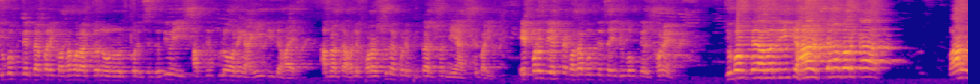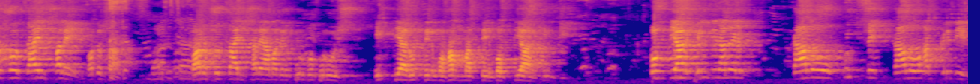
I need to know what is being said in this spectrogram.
যুবকদের ব্যাপারে কথা বলার জন্য অনুরোধ করেছে। যদিও এই সাবজেক্টগুলো অনেক আগেই দিতে হয়, আমরা তাহলে পড়াশোনা করে প্রিপারেশন নিয়ে আসতে পারি। এরপরে দুই একটা কথা বলতে চাই যুবকদের, শোনেন। যুবকদের আমাদের ইতিহাস জানা দরকার। বারোশো চার সালে, কত সাল? বারোশো চার সালে আমাদের পূর্বপুরুষ ইখতিয়ার উদ্দিন মোহাম্মদ বিন বক্তিয়ার খিলজি বক্তিয়ার খিলজি নামের কালো কুৎসিক কালো আকৃতির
